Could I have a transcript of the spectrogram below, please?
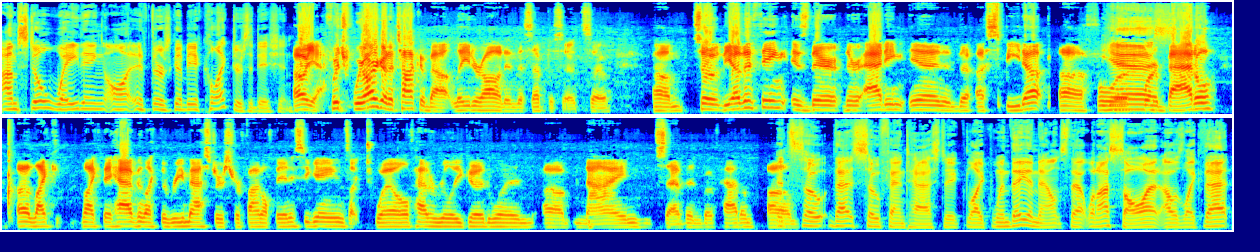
I'm still waiting on if there's to be a collector's edition. Oh yeah, which we are to talk about later on in this episode. So, um, so the other thing is they're they're adding in the, a speed up uh, for Yes. for battle, uh, like like they have in like the remasters for Final Fantasy games. Like twelve had a really good one. Um, nine, seven both had them. Um, so that's so fantastic. Like when they announced that, when I saw it, I was like that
